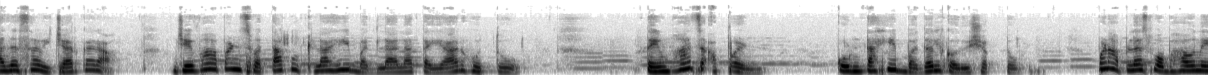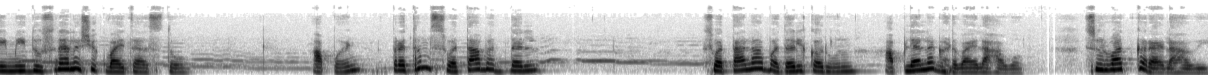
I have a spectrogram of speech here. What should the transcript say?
आज असा विचार करा. जेव्हा आपण स्वतः कुठलाही बदलाला तयार होतो तेव्हाच आपण कोणताही बदल करू शकतो. पण आपला स्वभाव नेहमी दुसऱ्याला शिकवायचा असतो. आपण प्रथम स्वतःबद्दल स्वतःला बदल करून आपल्याला घडवायला हवं. सुरुवात करायला हवी.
